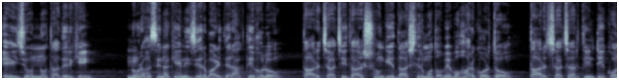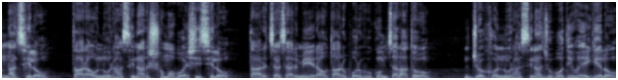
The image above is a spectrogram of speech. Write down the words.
এই জন্য তাদেরকে নূর হাসিনাকে নিজের বাড়িতে রাখতে হলো। তার চাচি তার সঙ্গে দাসের মতো ব্যবহার করত। তার চাচার তিনটি কন্যা ছিল। তারাও নূর হাসিনার সমবয়সী ছিল। তার চাচার মেয়েরাও তার উপর হুকুম চালাতো। যখন নূর হাসিনা যুবতী হয়ে গেল,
